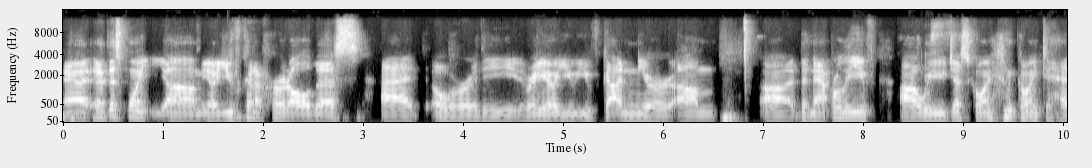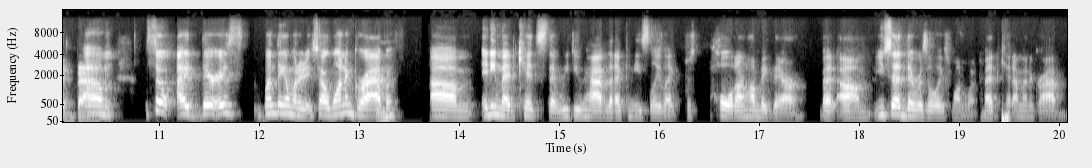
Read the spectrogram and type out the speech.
at, at this point, um, you know you've kind of heard all this uh, over the, the radio. You you've gotten your um, uh, the Naproleve. Uh, were you just going going to head back? Um, so I there is one thing I want to do. So I want to grab Mm-hmm. Um any med kits that we do have that I can easily like just hold on how big they are. But um you said there was at least one med kit. I'm gonna grab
